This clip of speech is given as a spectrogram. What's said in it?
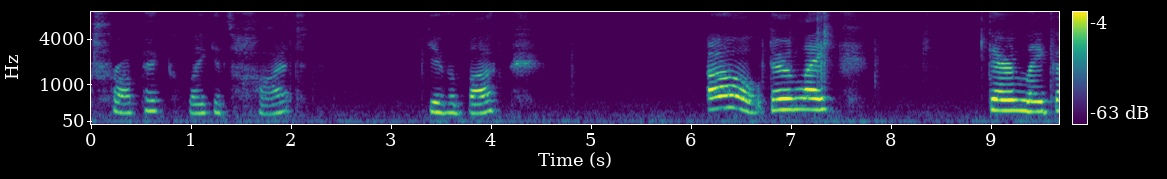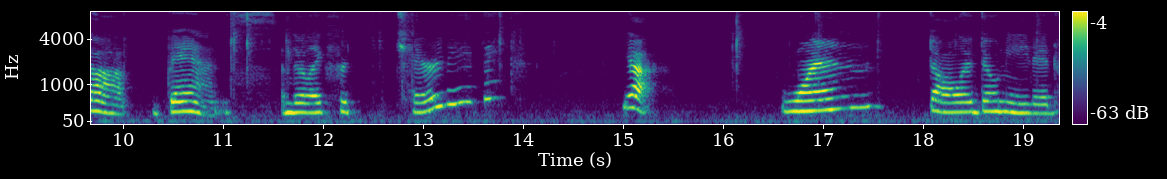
Tropic, like it's hot. Give a buck. Oh, they're like, they're like uh, bands and they're like for charity, I think. Yeah. One dollar donated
